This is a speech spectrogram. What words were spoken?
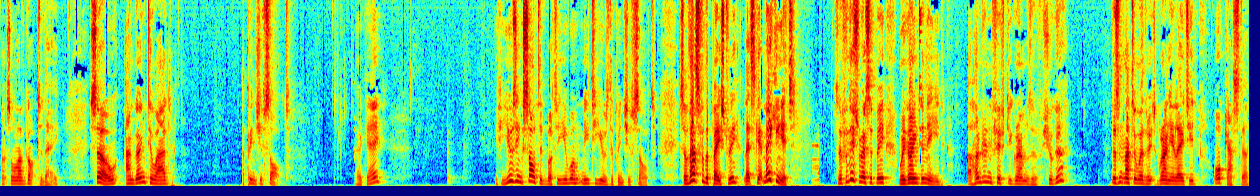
That's all I've got today. So I'm going to add a pinch of salt. Okay? If you're using salted butter, you won't need to use the pinch of salt. So that's for the pastry. Let's get making it. So for this recipe, we're going to need 150 grams of sugar. Doesn't matter whether it's granulated or caster.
